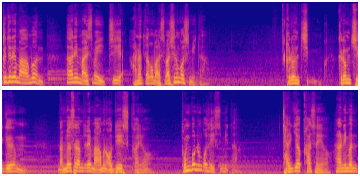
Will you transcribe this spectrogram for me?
그들의 마음은 하나님 말씀에 있지 않았다고 말씀하시는 것입니다. 그런 지, 그럼 지금 남녀 사람들의 마음은 어디에 있을까요? 돈 버는 것에 있습니다. 잘 기억하세요. 하나님은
